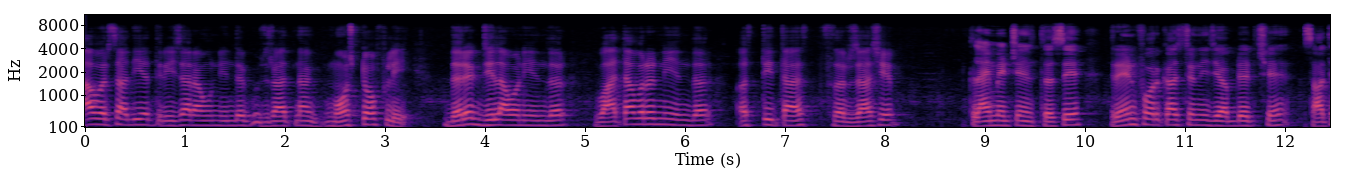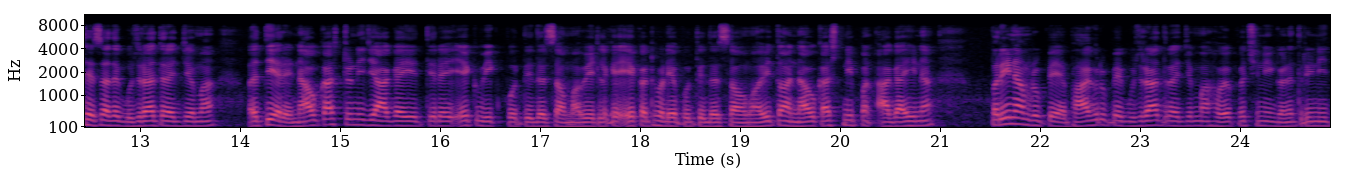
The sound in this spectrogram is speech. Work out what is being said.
આ વરસાદીય ત્રીજા રાઉન્ડની અંદર ગુજરાતના મોસ્ટ ઓફલી દરેક જિલ્લાઓની અંદર વાતાવરણની અંદર અસ્થિરતા સર્જાશે. ક્લાઇમેટ ચેન્જ થશે. રેન ફોરકાસ્ટની જે અપડેટ છે, સાથે સાથે ગુજરાત રાજ્યમાં અત્યારે નાવકાસ્ટની જે આગાહી અત્યારે એક વીક પૂરતી દર્શાવવામાં આવી, એટલે કે એક અઠવાડિયા પૂરતી દર્શાવવામાં આવી. તો આ નાવકાસ્ટની પણ આગાહીના પરિણામ રૂપે ભાગરૂપે ગુજરાત રાજ્યમાં હવે પછીની ગણતરીની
